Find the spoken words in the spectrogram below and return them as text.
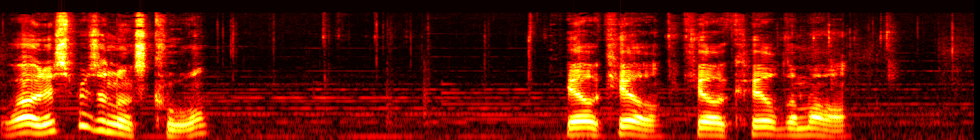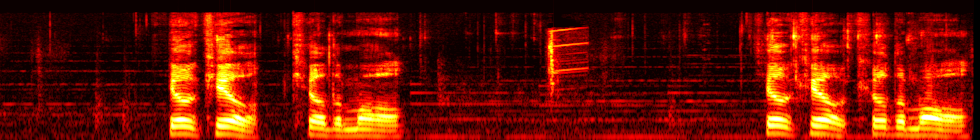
Whoa, this person looks cool. Kill, kill, kill, kill them all. Kill, kill, kill them all. Kill, kill, kill them all.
